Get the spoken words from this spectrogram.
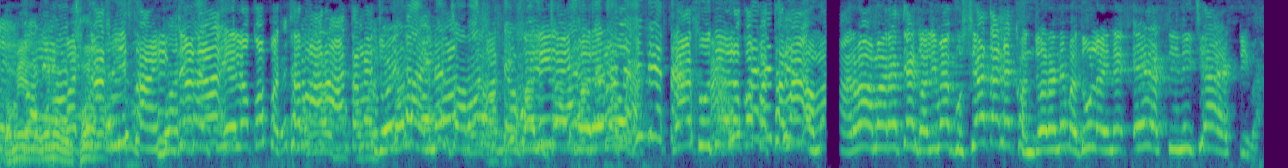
તમે લોકોને ઓછો પચાસથી સાહીઠ જણા એ લોકો પથ્થર મારો આ તમે જોઈ શકો છો. ગલી નહીં ભરેલું. ત્યાં સુધી એ લોકો પથ્થર માર- અમા- મારવા અમારા ત્યાં ગલીમાં ઘૂસ્યા હતા ને ખંજરો ને બધું લઈને એ વ્યક્તિની છે આ એક્ટિવા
